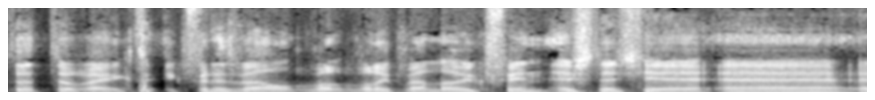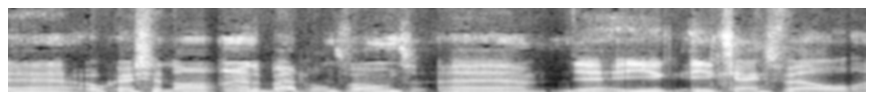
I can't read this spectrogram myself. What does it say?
te correct. Ik vind het wel, wat, wat, ik wel leuk vind, is dat je, uh, uh, ook als je lang in het buitenland woont, uh, je, je, je, krijgt wel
